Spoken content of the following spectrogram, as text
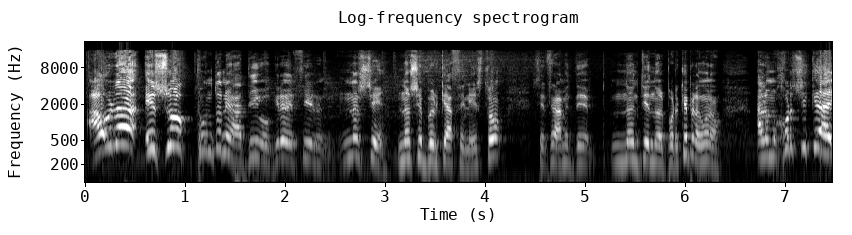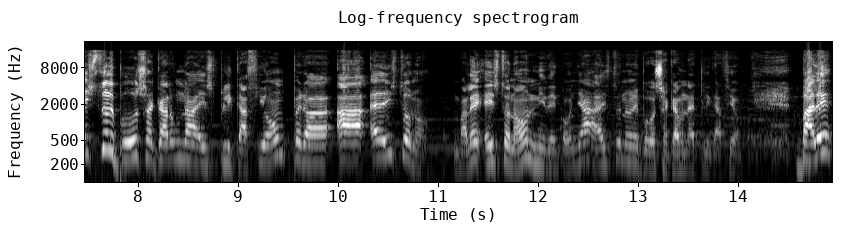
Ahora, eso, punto negativo Quiero decir, no sé, no sé por qué hacen esto Sinceramente, no entiendo el porqué, pero bueno A lo mejor sí que a esto le puedo sacar una explicación Pero a, esto no ¿Vale? Esto no, ni de coña, a esto no le puedo sacar una explicación ¿Vale?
